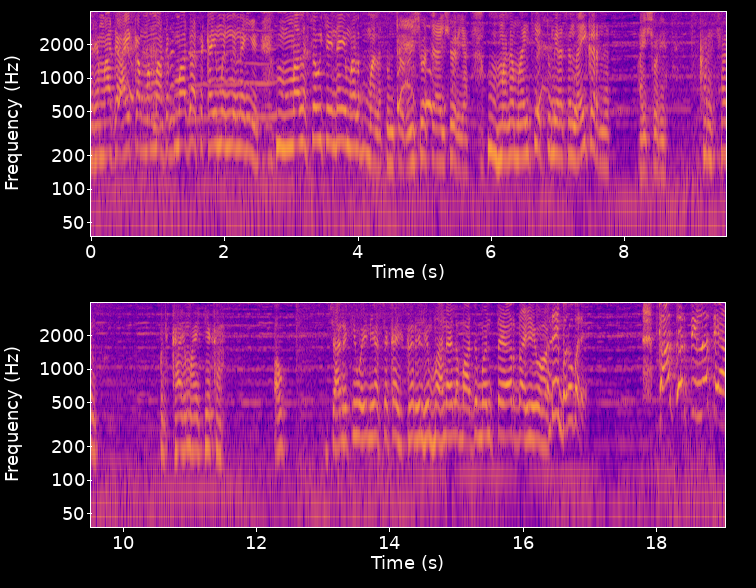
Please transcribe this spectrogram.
अरे माझं ऐका माझं माझं असं काही म्हणणं नाहीये. मला संशय नाही मला मला तुमच्यावर विश्वास आहे ऐश्वर्या. मला माहिती आहे तुम्ही असं नाही करणार. ऐश्वर्या खरंच सांग. पण काय का? अहो जानकी वहिनी असं काही करेल हे मानायला माझं मन तयार नाही हो नाही बरोबर आहे. का करतील ना त्या?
